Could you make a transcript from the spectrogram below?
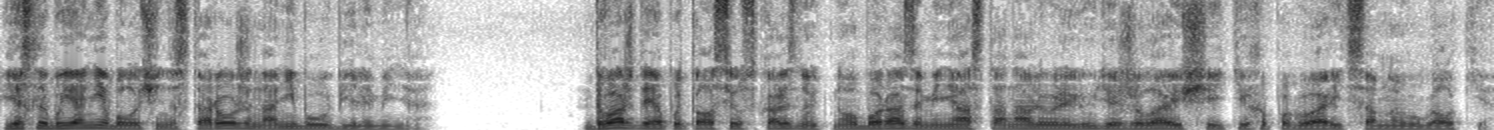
Если бы я не был очень осторожен, они бы убили меня. Дважды я пытался ускользнуть, но оба раза меня останавливали люди, желающие тихо поговорить со мной в уголке.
